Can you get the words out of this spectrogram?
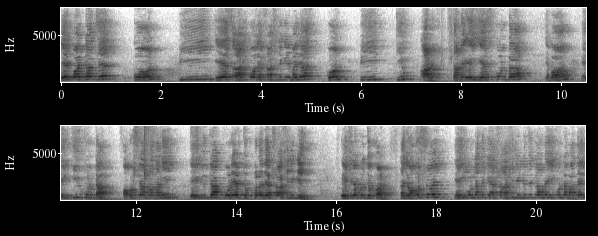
এর পয়েন্টটা হচ্ছে কোণ পি এস আর ইকুয়াল একশো আশি ডিগ্রি মাইনাস কোণ পি কিউ আর তাহলে এই এস কোণটা এবং এই কিউ কোণটা, অবশ্যই আমরা জানি এই দুইটা কোণের যোগফল হবে একশো আশি ডিগ্রি। এই দুটা কোণের যোগফল। তাহলে অবশ্যই এই কোণটা থেকে একশো আশি ডিগ্রি থেকে আমরা এই কোণটা বাদ দেই,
